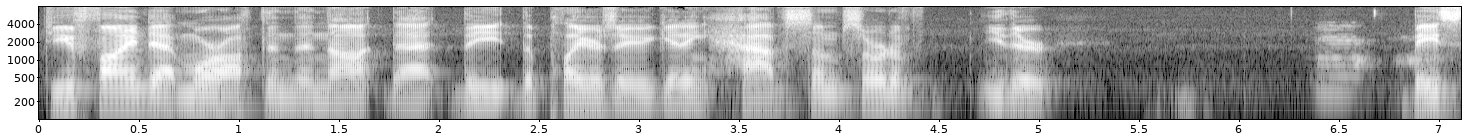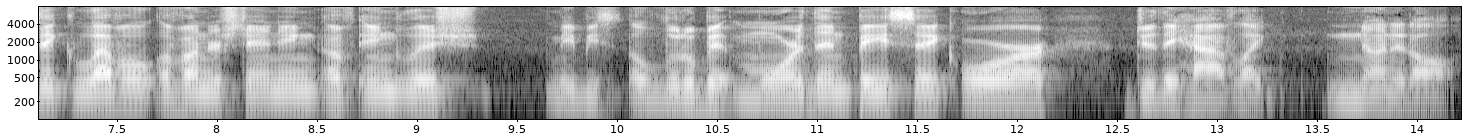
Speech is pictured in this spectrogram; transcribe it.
Do you find that more often than not that the the players that you're getting have some sort of either basic level of understanding of English, maybe a little bit more than basic, or do they have like none at all?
